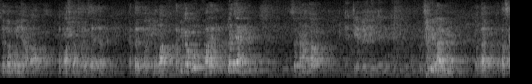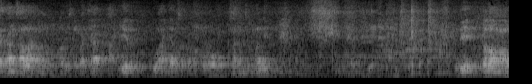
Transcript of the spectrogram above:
Saya nggak punya apa-apa, lepaskan saya saja. Kata Pak Pak, tapi kamu kemarin udah janji. Sekarang kok jadi lagi. Kata kata setan salah harusnya baca akhir dua ayat surah Al-Baqarah sampai bisa kembali. Jadi kalau mau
